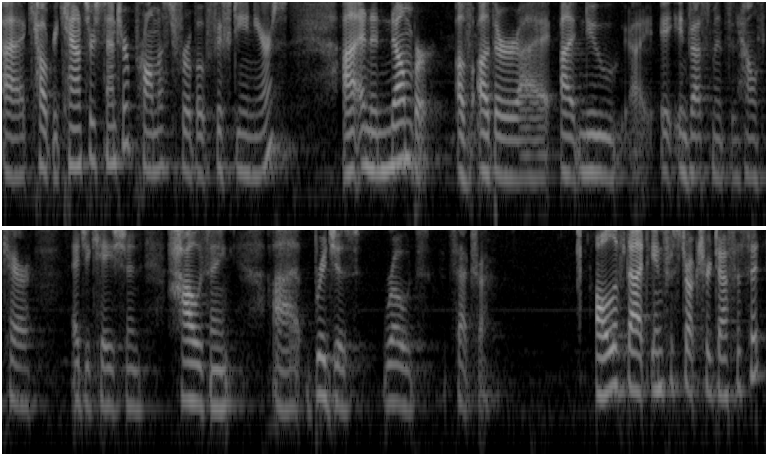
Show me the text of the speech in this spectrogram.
uh, Calgary Cancer Centre, promised for about 15 years, uh, and a number of other uh, new investments in healthcare, education, housing, bridges, roads, etc. All of that infrastructure deficit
